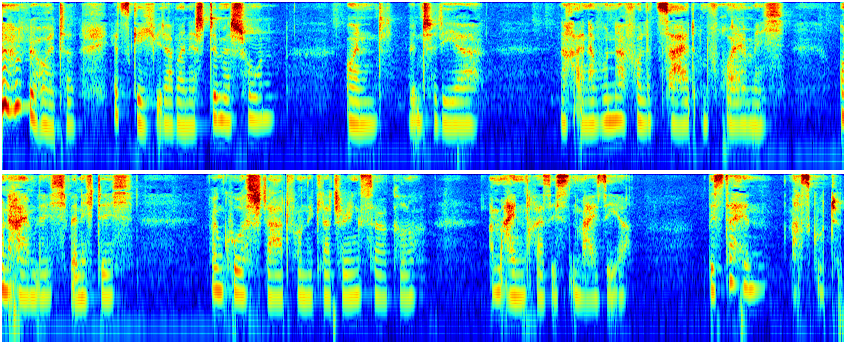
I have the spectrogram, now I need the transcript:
für heute. Jetzt gehe ich wieder meine Stimme schon und wünsche dir noch eine wundervolle Zeit und freue mich unheimlich, wenn ich dich beim Kursstart von The Cluttering Circle am 31. Mai sehe. Bis dahin, mach's gut.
